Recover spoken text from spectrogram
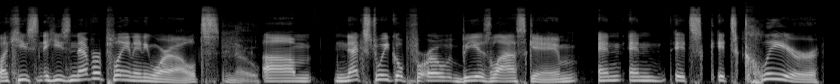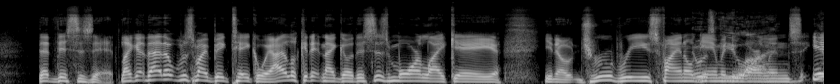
Like he's he's never playing anywhere else. no. Um, next week will be his last game, and and it's it's clear that this is it. Like that that was my big takeaway. I look at it and I go, this is more like a, you know, Drew Brees final It game in New Eli. Orleans. It Yeah,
